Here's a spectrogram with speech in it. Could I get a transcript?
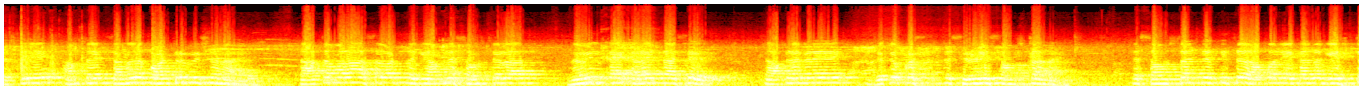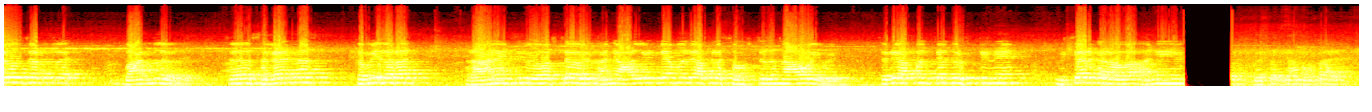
तर ते आमचं एक चांगलं कॉन्ट्रीब्युशन आहे. तर आता मला असं वाटतं की आपल्या संस्थेला नवीन काय करायचं असेल तर आपल्याकडे जगप्रसिद्ध शिर्डी संस्थान आहे. त्या संस्थांचं तिथं आपण एखादं गेस्ट हाऊस जर बांधलं तर सगळ्यांनाच कमी दरात राहण्याची व्यवस्था होईल आणि ऑल इंडियामध्ये आपल्या संस्थेचं नावही होईल. तरी आपण त्या दृष्टीने विचार करावा आणि बेहतर ज्ञान आहे. है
